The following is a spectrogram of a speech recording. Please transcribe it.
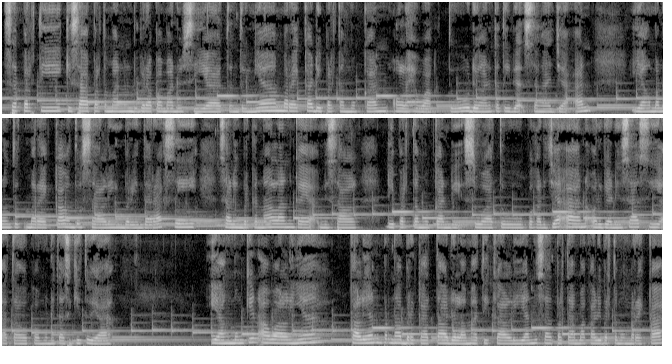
Seperti kisah pertemanan beberapa manusia, tentunya mereka dipertemukan oleh waktu dengan ketidaksengajaan yang menuntut mereka untuk saling berinteraksi, saling berkenalan, kayak misal dipertemukan di suatu pekerjaan, organisasi, atau komunitas gitu ya. Yang mungkin awalnya Kalian pernah berkata dalam hati kalian saat pertama kali bertemu mereka,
